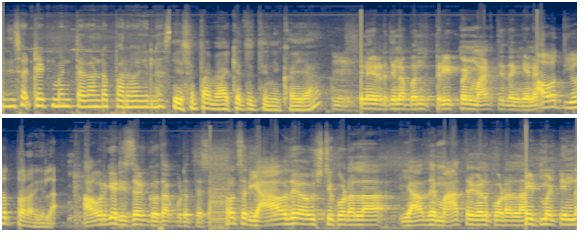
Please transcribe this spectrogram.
ಐದು ದಿವಸ ಟ್ರೀಟ್ಮೆಂಟ್ ತಗೊಂಡ ಪರವಾಗಿಲ್ಲ ಈ ಸ್ವಲ್ಪ ಮ್ಯಾಕ್ ಎತ್ತುತ್ತೀನಿ ಕೈಯ. ದಿನ ಎರಡು ದಿನ ಬಂದು ಟ್ರೀಟ್ಮೆಂಟ್ ಮಾಡ್ತಿದ್ದಂಗೆ ಅವತ್ತು ಇವತ್ತು ಪರವಾಗಿಲ್ಲ. ಅವ್ರಿಗೆ ರಿಸಲ್ಟ್ ಗೊತ್ತಾಗ್ಬಿಡುತ್ತೆ ಸರ್. ಹೌದು ಸರ್ ಯಾವುದೇ ಔಷಧಿ ಕೊಡಲ್ಲ ಯಾವುದೇ ಮಾತ್ರೆಗಳು ಕೊಡಲ್ಲ. ಟ್ರೀಟ್ಮೆಂಟ್ ಇಂದ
